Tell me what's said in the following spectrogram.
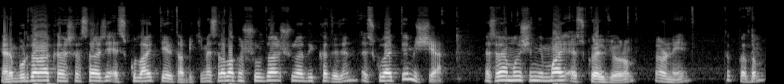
Yani buradan arkadaşlar sadece SQLite değil tabii ki. Mesela bakın şurada şuraya dikkat edin. SQLite demiş ya. Mesela ben bunu şimdi MySQL diyorum. Örneğin tıkladım.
